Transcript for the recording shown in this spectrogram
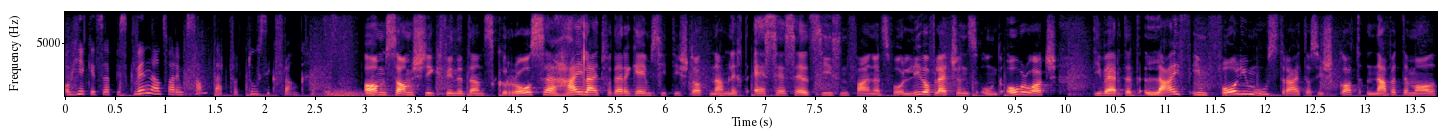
Auch hier gibt es etwas gewinnen, und zwar im Gesamtwert von 1000 Franken. Am Samstag findet dann das grosse Highlight von dieser Game City statt, nämlich die SSL Season Finals von League of Legends und Overwatch. Die werden live im Folium ausgetragen, das ist gerade neben dem Mal.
